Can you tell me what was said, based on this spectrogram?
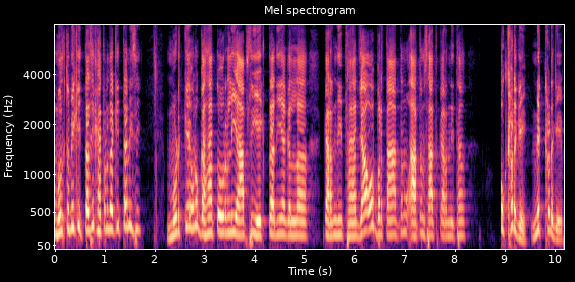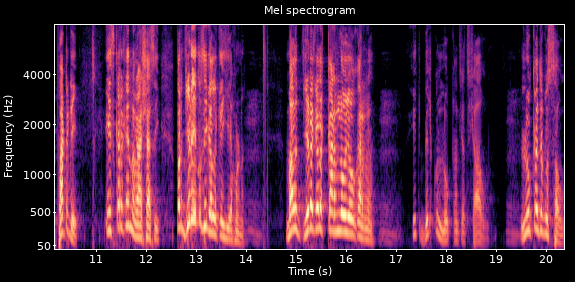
ਮੁਲਤਵੀ ਕੀਤਾ ਸੀ, ਖਤਮ ਦਾ ਕੀਤਾ ਨਹੀਂ ਸੀ। ਮੁੜ ਕੇ ਉਹਨੂੰ ਗਾਹਾਂ ਤੋਰਨ ਲਈ ਆਪਸੀ ਏਕਤਾ ਦੀਆਂ ਗੱਲਾਂ ਕਰਨ ਦੀ ਥਾਂ ਜਾਂ ਉਹ ਵਰਤਾਂਤ ਨੂੰ ਆਤਮਸਾਤ ਕਰਨ ਦੀ ਥਾਂ ਉਖੜ ਗਏ, ਨਿਖੜ ਗਏ, ਫਟ ਗਏ। ਇਸ ਕਰਕੇ ਨਿਰਾਸ਼ਾ ਸੀ। ਪਰ ਜਿਹੜੇ ਤੁਸੀਂ ਗੱਲ ਕਹੀ ਹੈ ਹੁਣ, ਮਤਲਬ ਜਿਹੜਾ ਕਹਿੰਦਾ ਕਰ ਲੋ ਜੋ ਕਰਨਾ, ਇਹ ਬਿਲਕੁਲ ਲੋਕਾਂ 'ਚ ਉਤਸ਼ਾਹ ਹੋਊ। ਲੋਕਾਂ 'ਚ ਗੁੱਸਾ ਹੋਊ।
